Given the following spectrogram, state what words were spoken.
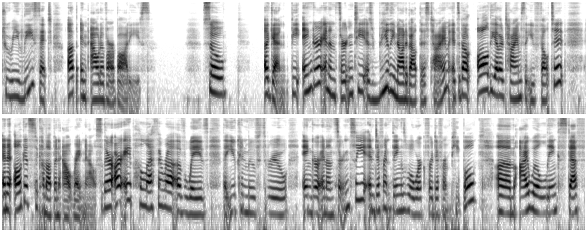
to release it up and out of our bodies. So Again, the anger and uncertainty is really not about this time. It's about all the other times that you felt it, and it all gets to come up and out right now. So, there are a plethora of ways that you can move through anger and uncertainty, and different things will work for different people. Um, I will link Steph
